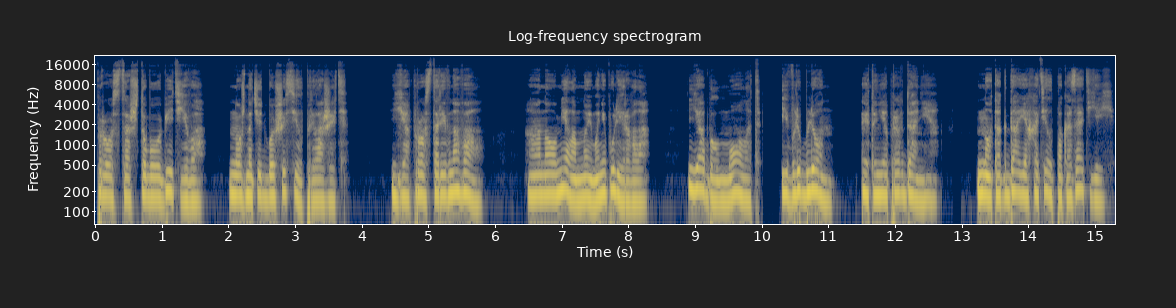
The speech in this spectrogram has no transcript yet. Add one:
Просто, чтобы убить его, нужно чуть больше сил приложить. Я просто ревновал. Она умело мной манипулировала. Я был молод и влюблен. Это не оправдание. Но тогда я хотел показать ей,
